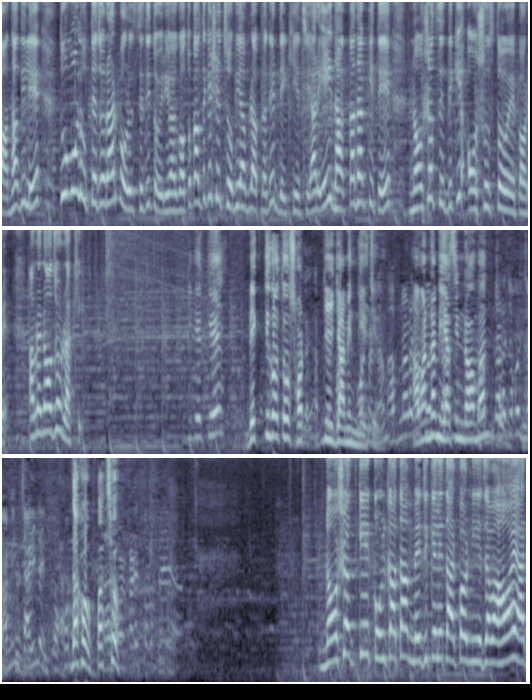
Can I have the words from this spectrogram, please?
বাধা দিলে তুমুল উত্তেজনার পরিস্থিতি তৈরি হয়। গতকাল থেকে সে ছবি আমরা আপনাদের দেখিয়েছি আর এই ধাক্কাধাক্কিতে নওশাদ সিদ্দিকি অসুস্থ হয়ে পড়েন। আমরা নজর রাখি। এদেরকে ব্যক্তিগত শর্ত জামিন দিয়েছে। আমার নাম ইয়াসিন রহমান। দেখো পাচ্ছ নওশাদকে কলকাতা মেডিকেলে তারপর নিয়ে যাওয়া হয় আর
